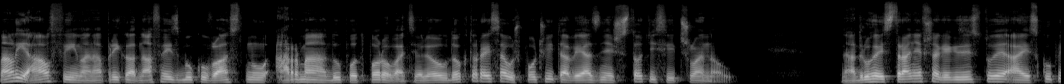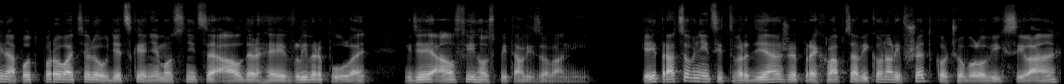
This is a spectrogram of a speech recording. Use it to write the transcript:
Malý Alfie má napríklad na Facebooku vlastnú armádu podporovateľov, do ktorej sa už počíta viac než 100 tisíc členov. Na druhej strane však existuje aj skupina podporovateľov detskej nemocnice Alderhay v Liverpoole, kde je Alfie hospitalizovaný. Jej pracovníci tvrdia, že pre chlapca vykonali všetko, čo bolo v ich silách,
